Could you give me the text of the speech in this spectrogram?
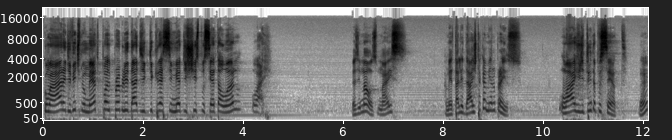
Com uma área de 20 mil metros, probabilidade de, de crescimento de X% ao ano. Uai. Meus irmãos, mas a mentalidade está caminhando para isso. Um ágio de 30%. Né?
